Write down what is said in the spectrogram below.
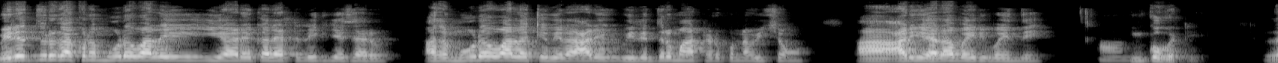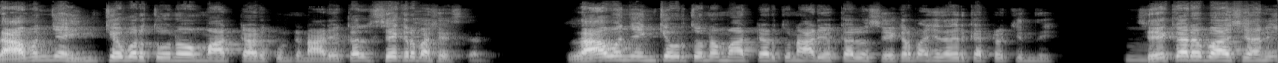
వీరిద్దరు కాకుండా మూడో వాళ్ళు ఈ ఆడియోకాలు ఎట్లా లీక్ చేశారు? అసలు మూడో వాళ్ళకి వీళ్ళ ఆడియో వీళ్ళిద్దరు మాట్లాడుకున్న విషయం ఆ ఆడియో ఎలా బయటపోయింది. ఇంకొకటి లావణ్య ఇంకెవరితోనో మాట్లాడుకుంటున్న ఆడియో కాల్ శేఖర్ భాష ఇస్తాడు. లావణ్య ఇంకెవరితోనో మాట్లాడుతున్న ఆడియో కాల్ శేఖర్ భాష దగ్గరికి ఎట్టొచ్చింది? ఉమ్. శేఖర్ భాష అని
